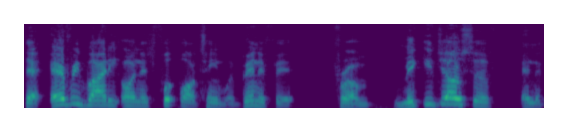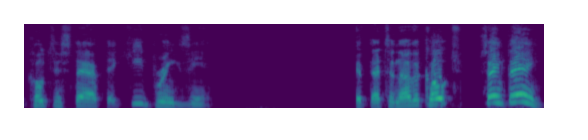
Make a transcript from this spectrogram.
that everybody on this football team would benefit from Mickey Joseph and the coaching staff that he brings in. If that's another coach, same thing.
